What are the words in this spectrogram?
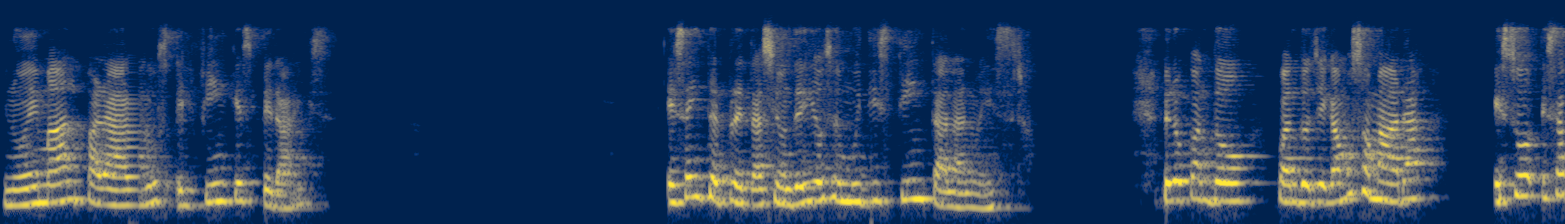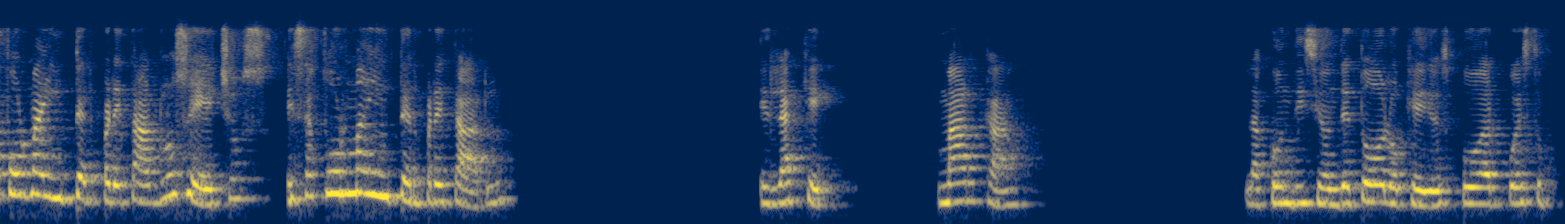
no de mal para daros el fin que esperáis. Esa interpretación de Dios es muy distinta a la nuestra. Pero cuando, cuando llegamos a Mara, eso, esa forma de interpretar los hechos, esa forma de interpretarlo, es la que marca la condición de todo lo que Dios pudo haber puesto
